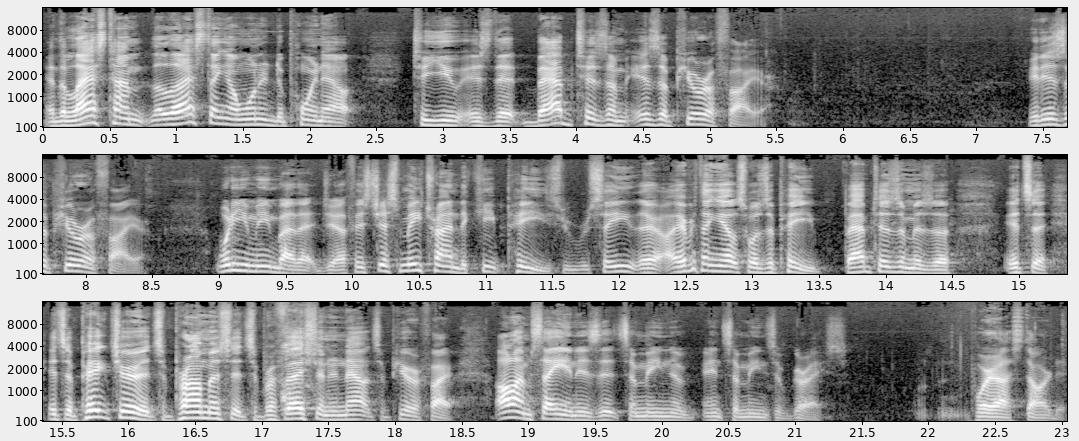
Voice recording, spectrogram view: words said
And the last time, the last thing I wanted to point out to you is that baptism is a purifier. It is a purifier. What do you mean by that, Jeff? It's just me trying to keep peace. You see, there, everything else was a P. Baptism is a, it's a, it's a picture, it's a promise, it's a profession, and now it's a purifier. All I'm saying is it's a, mean of, it's a means of grace, where I started.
